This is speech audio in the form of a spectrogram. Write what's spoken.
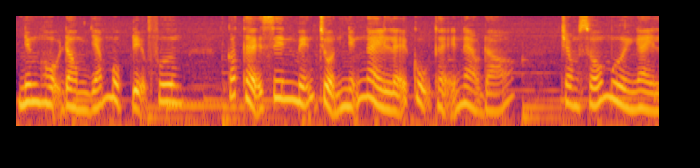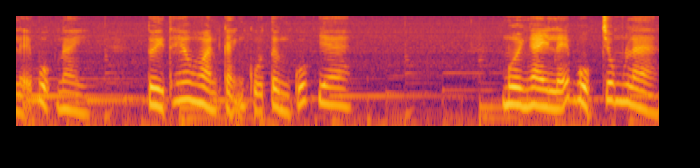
Nhưng Hội đồng Giám mục địa phương có thể xin miễn chuẩn những ngày lễ cụ thể nào đó trong số 10 ngày lễ buộc này, tùy theo hoàn cảnh của từng quốc gia. 10 ngày lễ buộc chung là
